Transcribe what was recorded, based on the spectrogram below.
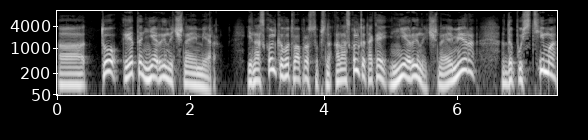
э, то это не рыночная мера. И насколько, вот вопрос, собственно, а насколько такая нерыночная мера допустима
